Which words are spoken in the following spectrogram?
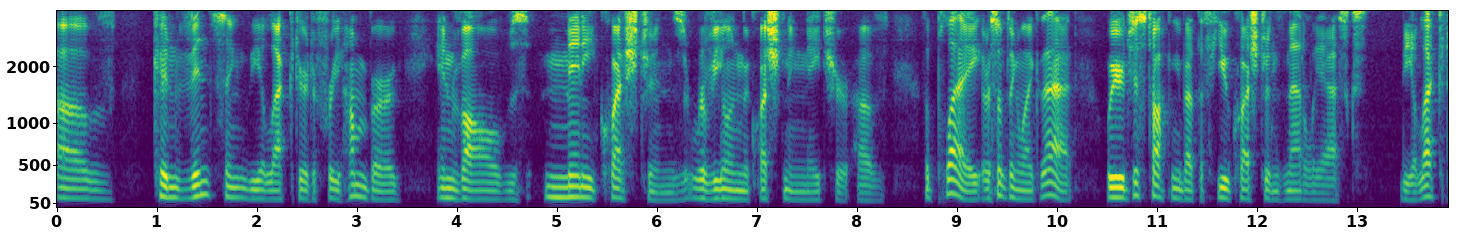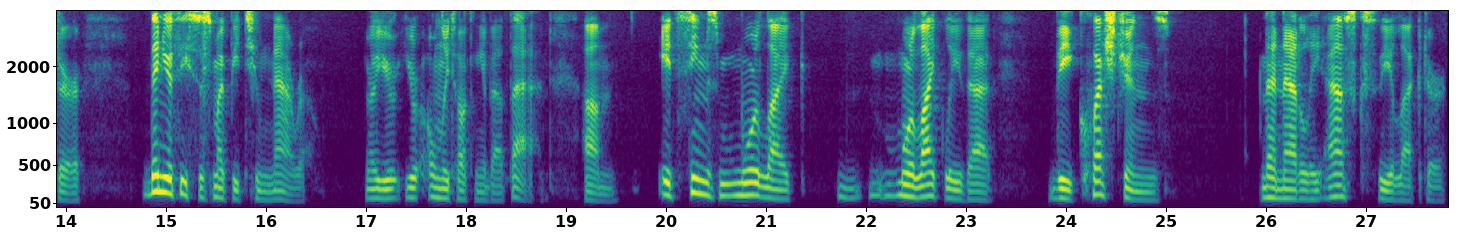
of convincing the elector to free Homburg involves many questions, revealing the questioning nature of the play, or something like that, where you're just talking about the few questions Natalie asks the elector, then your thesis might be too narrow. You're, you're only talking about that. Um, it seems more like more likely that the questions that Natalie asks the elector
